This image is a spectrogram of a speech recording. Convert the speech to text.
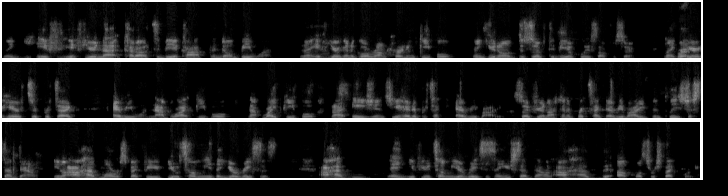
Like if if you're not cut out to be a cop, then don't be one. Like if you're gonna go around hurting people, then you don't deserve to be a police officer. Like Right. you're here to protect everyone, not black people, not white people, not Asians. You're here to protect everybody. So if you're not gonna protect everybody, then please just step down. You know, I'll have more respect for you. If you tell me that you're racist, I'll have and if you tell me you're racist and you step down, I'll have the utmost respect for you.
